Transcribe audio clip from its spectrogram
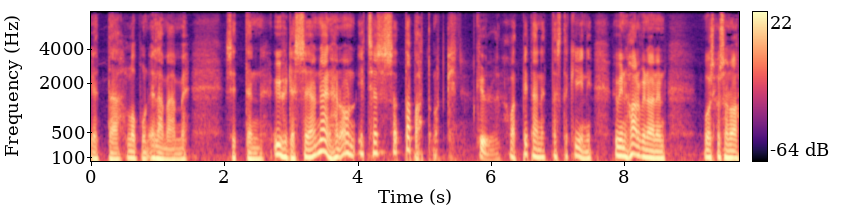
viettää lopun elämäämme sitten yhdessä. Ja näinhän on itse asiassa tapahtunutkin. Kyllä. Ovat pitäneet tästä kiinni. Hyvin harvinainen, voisiko sanoa,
